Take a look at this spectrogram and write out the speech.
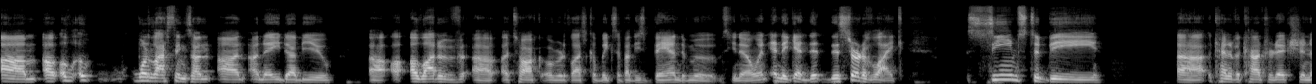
Um, one of the last things on on on AEW. Uh, a, a lot of uh, a talk over the last couple weeks about these banned moves, you know, and and again, th- this sort of like seems to be uh, kind of a contradiction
